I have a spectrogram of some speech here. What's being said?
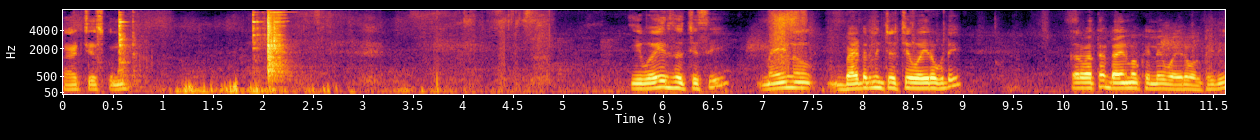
టైట్ చేసుకున్నాం ఈ వైర్స్ వచ్చేసి మెయిన్ బ్యాటరీ నుంచి వచ్చే వైర్ ఒకటి తర్వాత డైనమోకి వెళ్ళే వైర్ ఒకటి ఇది.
